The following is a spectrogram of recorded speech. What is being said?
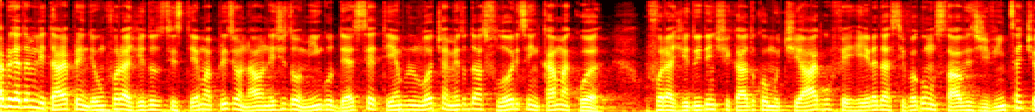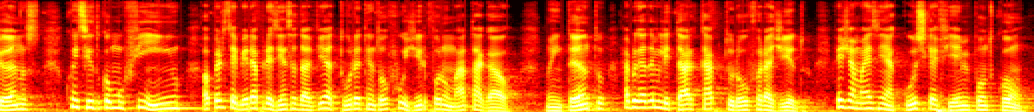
A Brigada Militar apreendeu um foragido do sistema prisional neste domingo, 10 de setembro, no loteamento das Flores, em Camaquã. O foragido, identificado como Tiago Ferreira da Silva Gonçalves, de 27 anos, conhecido como Fiinho, ao perceber a presença da viatura, tentou fugir por um matagal. No entanto, a Brigada Militar capturou o foragido. Veja mais em acusticfm.com.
